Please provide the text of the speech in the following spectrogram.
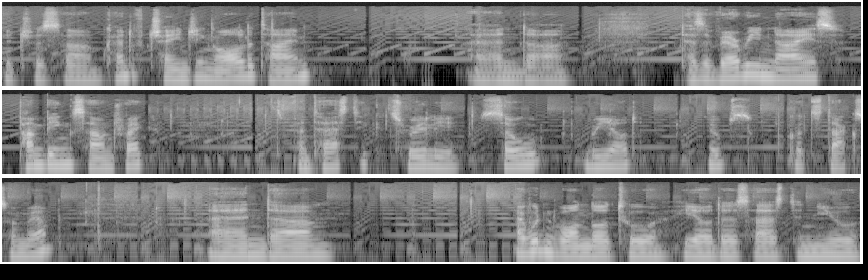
which is uh, kind of changing all the time. And uh, it has a very nice pumping soundtrack. It's fantastic. It's really so weird. Oops, got stuck somewhere. And um, I wouldn't wonder to hear this as the new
